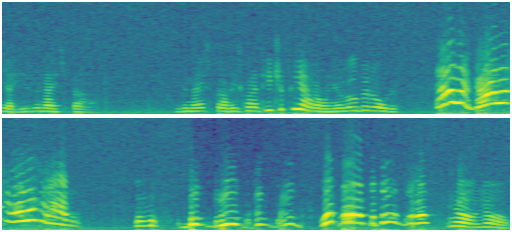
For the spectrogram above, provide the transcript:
Yeah, he's a nice fellow. He's a nice fellow. He's going to teach you piano when you're a little bit older. No, no.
